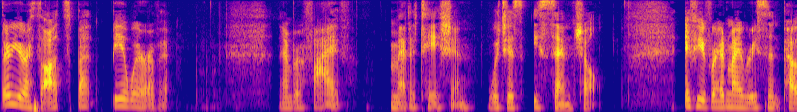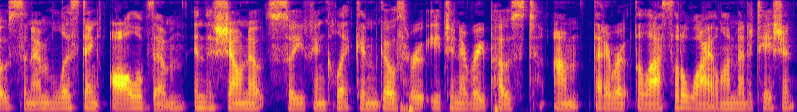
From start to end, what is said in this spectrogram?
They're your thoughts, but be aware of it. Number five, meditation, which is essential. If you've read my recent posts, and I'm listing all of them in the show notes, so you can click and go through each and every post um, that I wrote the last little while on meditation,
